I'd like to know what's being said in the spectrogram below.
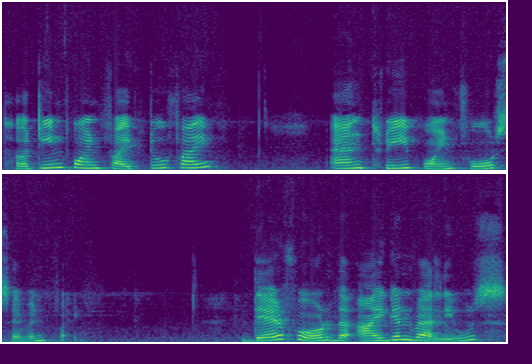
13.525 and 3.475. Therefore, the eigenvalues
